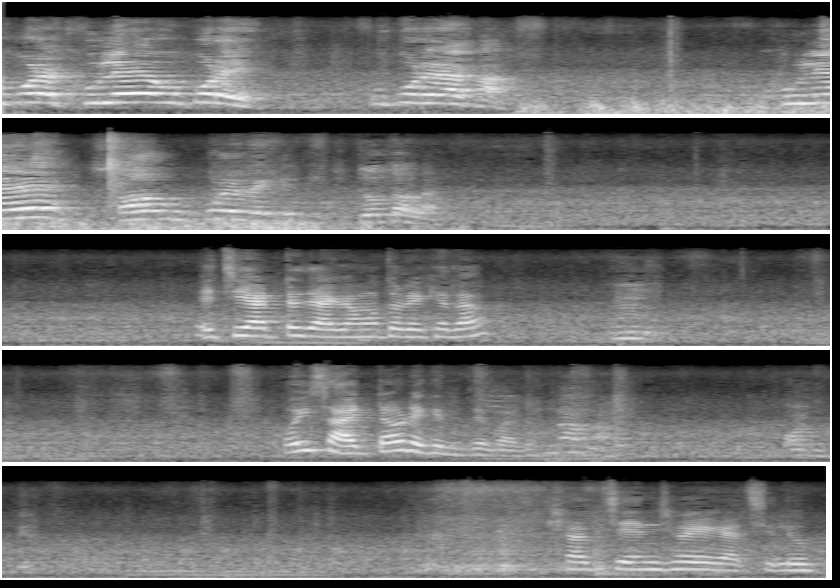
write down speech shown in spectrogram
উপরে খুলে উপরে উপরে রাখা। খুলে সব উপরে রেখে দিচ্ছি দোতলা। এই চেয়ারটা জায়গা মতো রেখে দাও। হুম। ওই সাইডটাও রেখে দিতে পারো। না না সব চেঞ্জ হয়ে গেছে লুক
